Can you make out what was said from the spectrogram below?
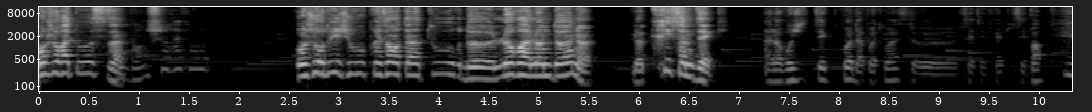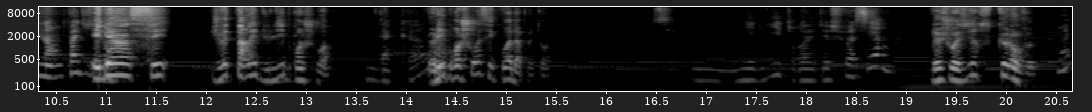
tous Bonjour à vous. Aujourd'hui, je vous présente un tour de Laura London, le Chrysum Deck. Alors, oui, c'est quoi d'après toi ce- cet effet, tu sais pas? Non, pas du Eh tout. bien, c'est... Je vais te parler du libre choix. D'accord. Le libre choix, c'est quoi d'après toi? C'est qu'on est libre de choisir. De choisir ce que l'on veut. Ouais.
